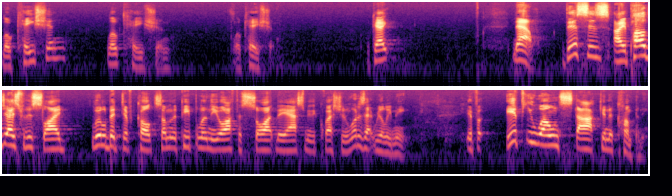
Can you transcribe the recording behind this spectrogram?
Location, location, location. Okay? Now, this is, I apologize for this slide, a little bit difficult. Some of the people in the office saw it and they asked me the question what does that really mean? If, if you own stock in a company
